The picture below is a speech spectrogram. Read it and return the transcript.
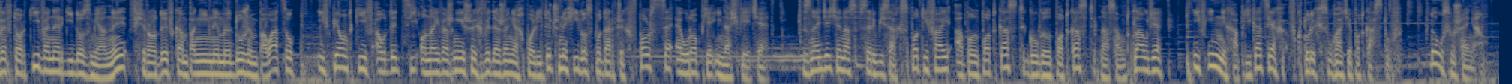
We wtorki w Energii do Zmiany, w środy w kampanijnym Dużym Pałacu i w piątki w audycji o najważniejszych wydarzeniach politycznych i gospodarczych w Polsce, Europie i na świecie. Znajdziecie nas w serwisach Spotify, Apple Podcast, Google Podcast, na SoundCloudzie i w innych aplikacjach, w których słuchacie podcastów. Do usłyszenia.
